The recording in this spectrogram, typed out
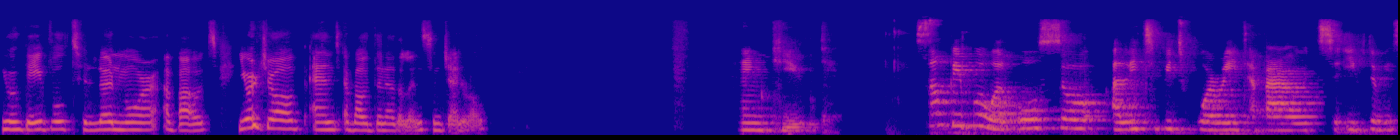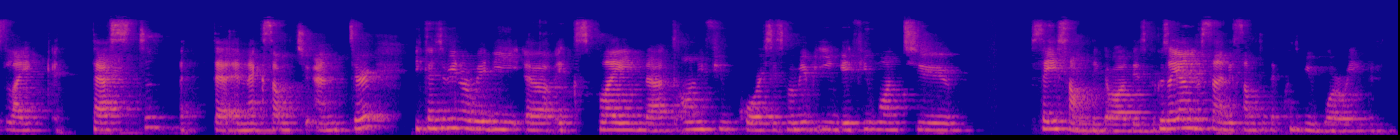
you will be able to learn more about your job and about the Netherlands in general. Thank you. Some people were also a little bit worried about if there is like a test, a, an exam to enter, because we already uh, explained that only few courses, but maybe Inge, if you want to say something about this, because I understand it's something that could be worrying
